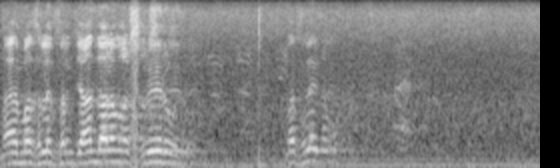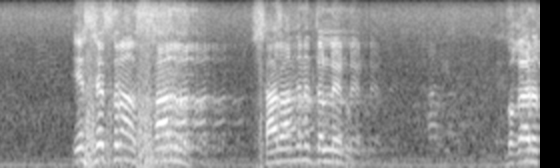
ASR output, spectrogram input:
میں مسئلے سمجھا رہا سویر ہو مسئلے اسی طرح سر سر آدھے دلے بغیرت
